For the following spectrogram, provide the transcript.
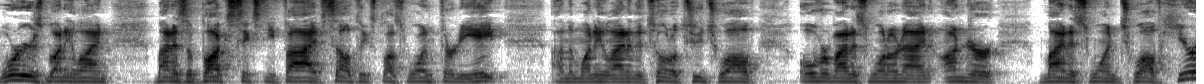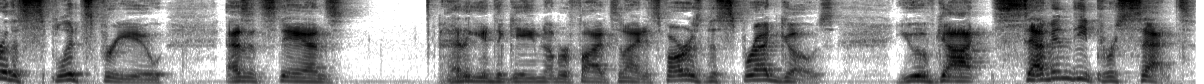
Warriors money line minus a buck 65, Celtics plus 138 on the money line, and the total 212 over minus 109, under minus 112. Here are the splits for you as it stands heading into game number five tonight. As far as the spread goes, you have got 70%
